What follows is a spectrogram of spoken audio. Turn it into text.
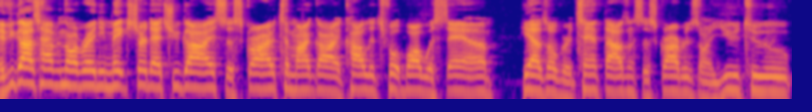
if you guys haven't already, make sure that you guys subscribe to my guy, College Football with Sam. He has over 10,000 subscribers on YouTube.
